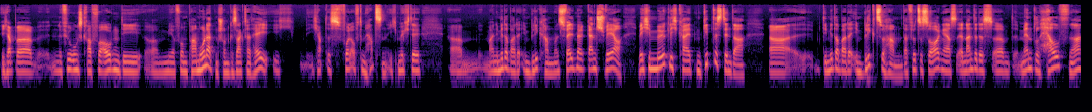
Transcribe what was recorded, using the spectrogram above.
Ich habe äh, eine Führungskraft vor Augen, die äh, mir vor ein paar Monaten schon gesagt hat, hey, ich, ich habe das voll auf dem Herzen. Ich möchte ähm, meine Mitarbeiter im Blick haben. Es fällt mir ganz schwer. Welche Möglichkeiten gibt es denn da, die Mitarbeiter im Blick zu haben, dafür zu sorgen? Er, er nannte das äh, Mental Health, ne?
